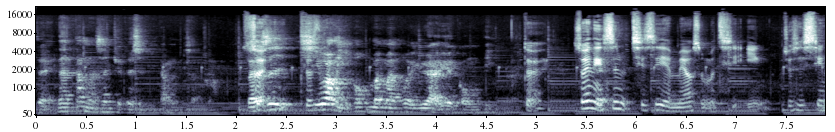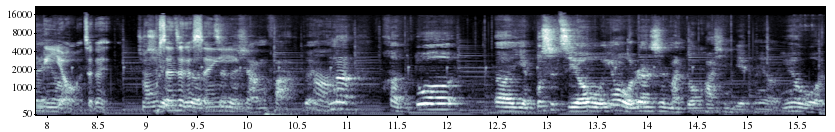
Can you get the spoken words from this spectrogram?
对，那当男生绝对是比当女生好，但是希望以后慢慢会越来越公平。对，所以你是其实也没有什么起因，就是心里有有这个就是萌生这有个声音这个。想法。对，嗯那很多呃也不是只有我，因为我认识蛮多跨性别朋友，因为我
